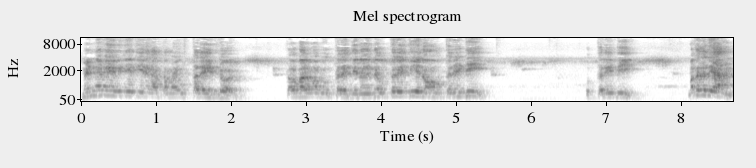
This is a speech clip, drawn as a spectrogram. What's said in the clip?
මෙන්න මේ විදිහේ තියෙන එකක් තමයි උත්තරේ එන්න ඕනේ. තව බලමු අපි උත්තරේ තියෙනවද? උත්තරේ තියෙනවා උත්තරේ D. උත්තරේ D. මතක තියාගන්න.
